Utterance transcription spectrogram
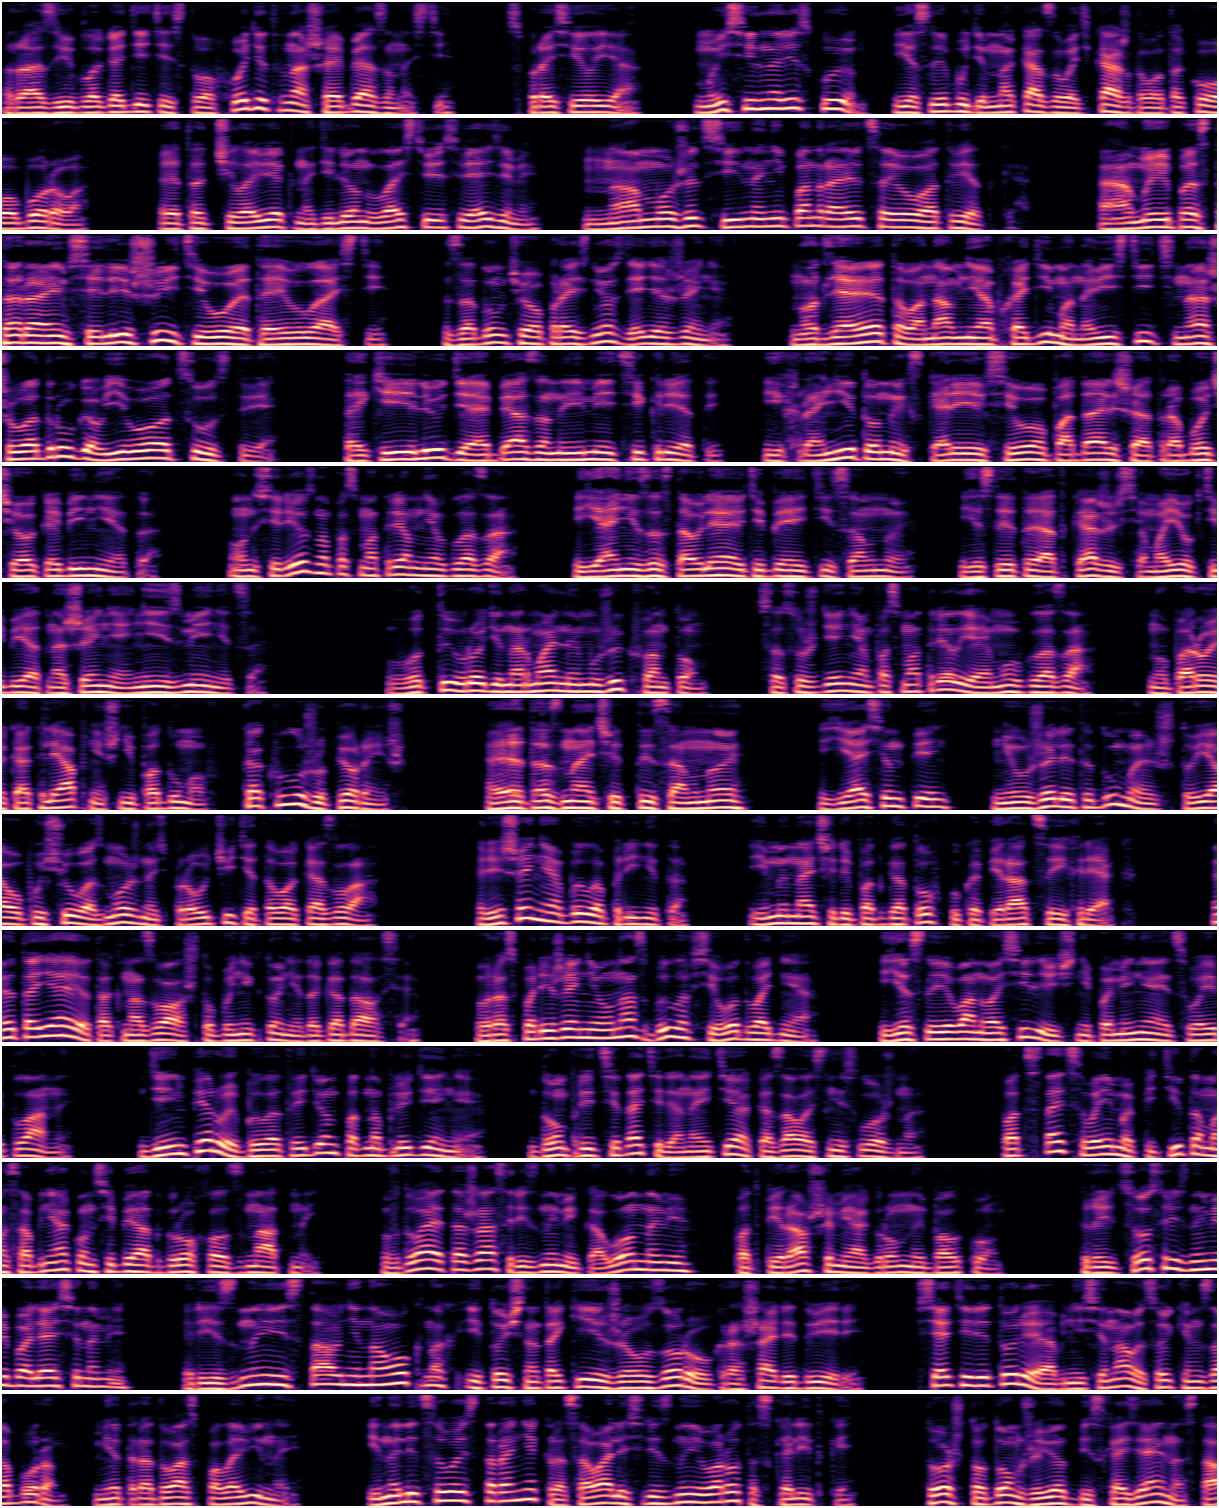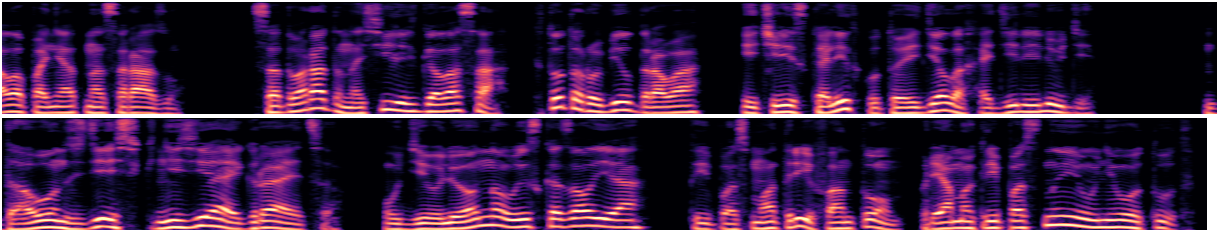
Разве благодетельство входит в наши обязанности? Спросил я. Мы сильно рискуем, если будем наказывать каждого такого Борова. Этот человек наделен властью и связями. Нам может сильно не понравиться его ответка. А мы постараемся лишить его этой власти, задумчиво произнес дядя Женя. Но для этого нам необходимо навестить нашего друга в его отсутствие. Такие люди обязаны иметь секреты, и хранит он их, скорее всего, подальше от рабочего кабинета. Он серьезно посмотрел мне в глаза. «Я не заставляю тебя идти со мной. Если ты откажешься, мое к тебе отношение не изменится». «Вот ты вроде нормальный мужик, Фантом». С осуждением посмотрел я ему в глаза. «Но порой как ляпнешь, не подумав, как в лужу пернешь. «Это значит, ты со мной?» «Ясен пень. Неужели ты думаешь, что я упущу возможность проучить этого козла?» Решение было принято, и мы начали подготовку к операции «Хряк». Это я ее так назвал, чтобы никто не догадался. В распоряжении у нас было всего два дня, если Иван Васильевич не поменяет свои планы. День первый был отведен под наблюдение. Дом председателя найти оказалось несложно. Под стать своим аппетитом особняк он себе отгрохал знатный в два этажа с резными колоннами, подпиравшими огромный балкон. Крыльцо с резными балясинами, резные ставни на окнах и точно такие же узоры украшали двери. Вся территория обнесена высоким забором, метра два с половиной, и на лицевой стороне красовались резные ворота с калиткой. То, что дом живет без хозяина, стало понятно сразу. Со двора доносились голоса, кто-то рубил дрова, и через калитку то и дело ходили люди. «Да он здесь князья играется», – удивленно высказал я. «Ты посмотри, фантом, прямо крепостные у него тут».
